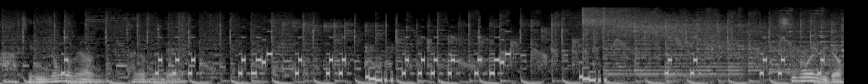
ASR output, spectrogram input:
아 지금 이 정도면 답이 없는데. 15일 이력.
